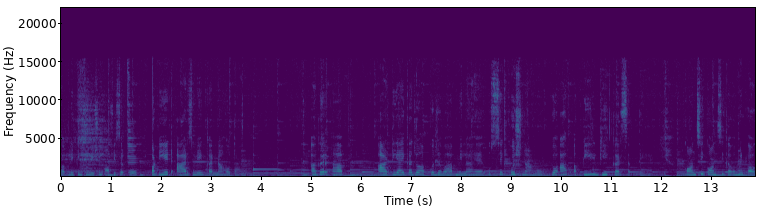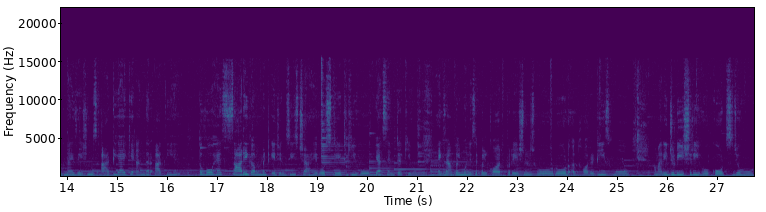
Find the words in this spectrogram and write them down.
पब्लिक इंफॉर्मेशन ऑफिसर को 48 आवर्स में करना होता है। अगर आप आर टी आई का जो आपको जवाब मिला है, उससे खुश ना हो तो आप अपील भी कर सकते हैं। कौन सी कौन सी government organisations R T I के अंदर आती हैं? तो वो है सारी गवर्नमेंट एजेंसीज चाहे वो स्टेट की हो या सेंटर की हो। एग्ज़ाम्पल म्यूनिसिपल कॉरपोरेशन हो रोड अथॉरिटीज़ हो, हमारी जुडिशरी हो कोर्ट्स जो हो,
